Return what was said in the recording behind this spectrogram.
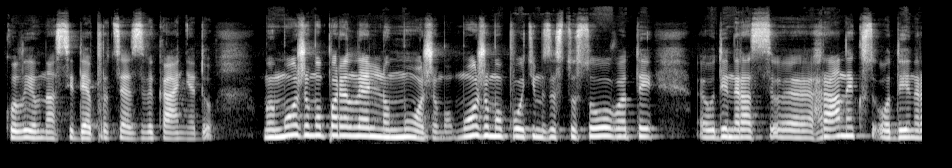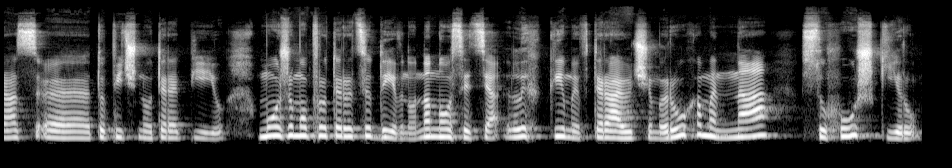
коли в нас іде процес звикання до. Ми можемо паралельно, можемо. Можемо потім застосовувати один раз е, гранекс, один раз е, топічну терапію. Можемо протирецидивну, наноситься легкими втираючими рухами на суху шкіру.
